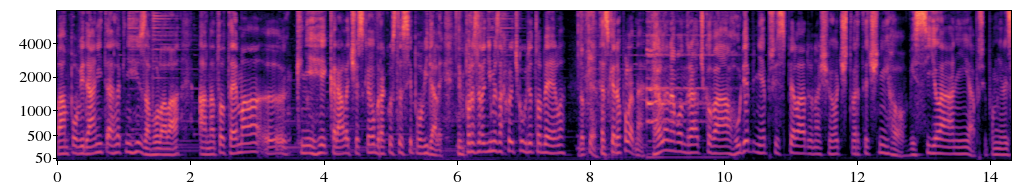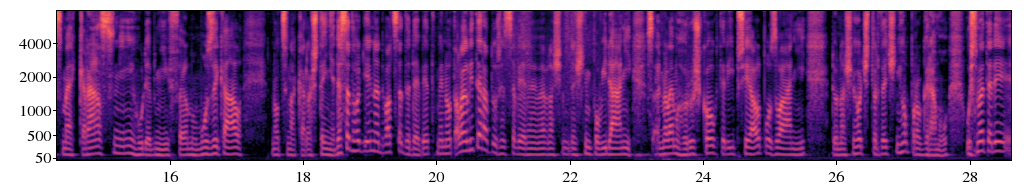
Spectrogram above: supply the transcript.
vám po vydání téhle knihy zavolala a na to téma eh, knihy Krále Českého braku jste si povídali. My prozradíme za chviličku, kdo to byl. Dobře. Hezké dopoledne. Helena Vondráčková hudebně přispěla do našeho čtvrtečního vysílání a připomněli jsme krásný hudební film, muzikál Noc na Karlštejně. 10 hodin 29 minut, ale literatuře se věnujeme v našem dnešním povídání s Emilem Hruškou, který přijal pozvání do našeho čtvrtečního programu. Už jsme tedy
